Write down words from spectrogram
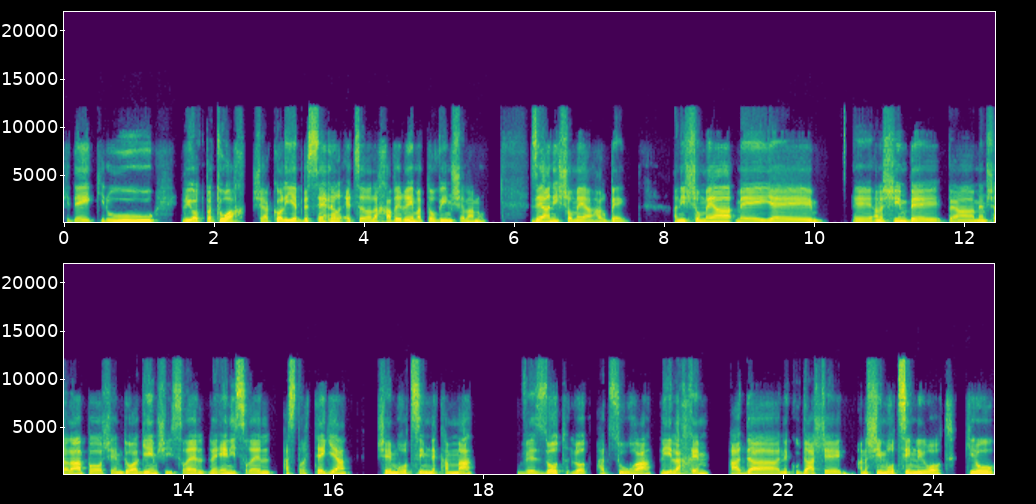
כדי כאילו להיות פתוח שהכל יהיה בסדר אצל החברים הטובים שלנו. זה אני שומע הרבה. אני שומע מאנשים אה, בממשלה פה שהם דואגים שישראל, לאין ישראל אסטרטגיה, שהם רוצים נקמה, וזאת לא הצורה להילחם עד הנקודה שאנשים רוצים לראות. כאילו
